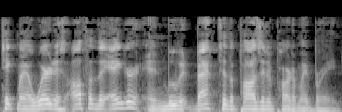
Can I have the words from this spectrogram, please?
take my awareness off of the anger and move it back to the positive part of my brain.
